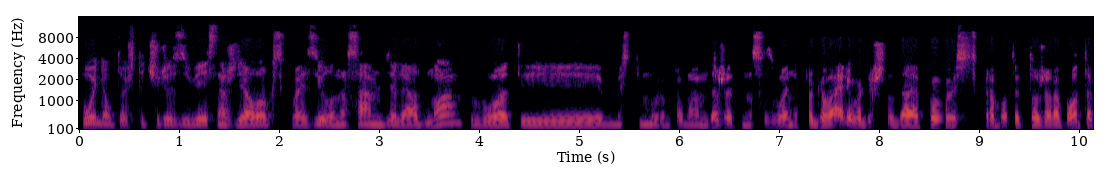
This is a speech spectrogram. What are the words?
понял то, что через весь наш диалог сквозило на самом деле одно, вот, и мы с Тимуром, по-моему, даже это на созвоне проговаривали, что да, поиск работы тоже работа,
